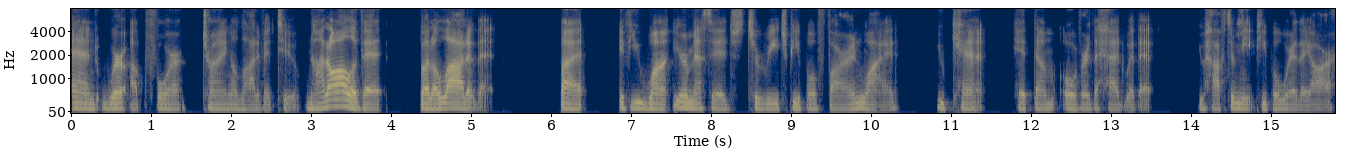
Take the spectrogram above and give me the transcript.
And we're up for trying a lot of it too. Not all of it, but a lot of it. But if you want your message to reach people far and wide, you can't hit them over the head with it. You have to meet people where they are.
